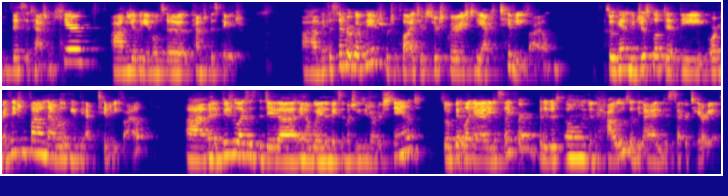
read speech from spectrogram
this attachment here, um, you'll be able to come to this page. Um, it's a separate web page which applies your search queries to the activity file. So again, we just looked at the organization file, now we're looking at the activity file. Um, and it visualizes the data in a way that makes it much easier to understand. So a bit like IATI Decipher, but it is owned and housed at the IATI Secretariat.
